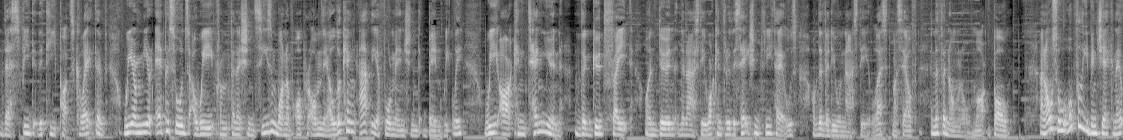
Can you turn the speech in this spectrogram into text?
this feed, the Teapots Collective. We are mere episodes away from finishing season one of Opera Omnia, looking at the aforementioned Ben Wheatley. We are continuing the good fight on doing the nasty, working through the section 3 titles of the video nasty list, myself and the phenomenal Mark Ball. And also, hopefully, you've been checking out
